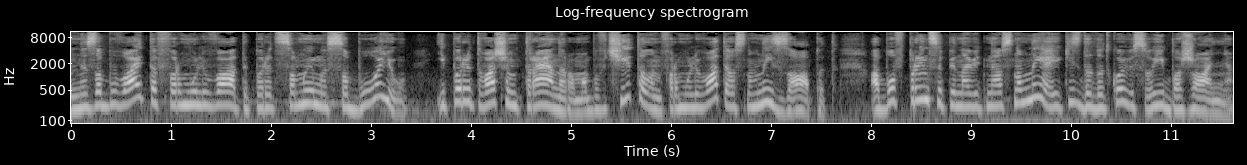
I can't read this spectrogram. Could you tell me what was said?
Не забувайте формулювати перед самими собою і перед вашим тренером або вчителем формулювати основний запит, або, в принципі, навіть не основний, а якісь додаткові свої бажання.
